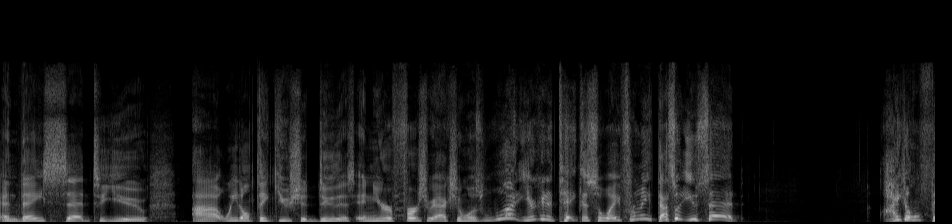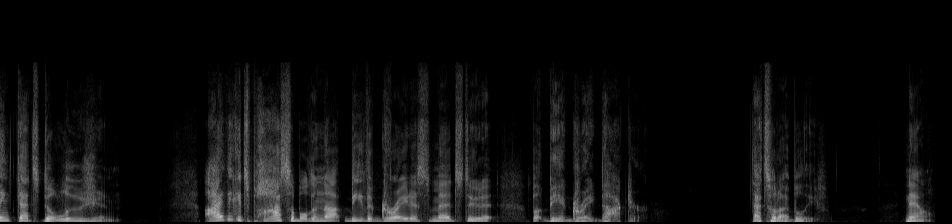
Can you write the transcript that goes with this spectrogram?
and they said to you, uh, we don't think you should do this. And your first reaction was, What? You're going to take this away from me? That's what you said. I don't think that's delusion. I think it's possible to not be the greatest med student, but be a great doctor. That's what I believe. Now,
